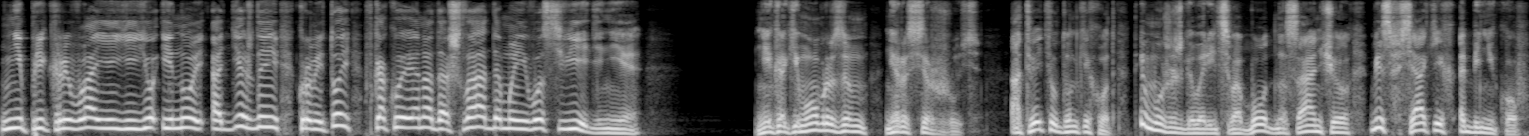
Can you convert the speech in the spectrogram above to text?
не прикрывая ее иной одеждой, кроме той, в какой она дошла до моего сведения». «Никаким образом не рассержусь», — ответил Дон Кихот. «Ты можешь говорить свободно, Санчо, без всяких обиняков».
